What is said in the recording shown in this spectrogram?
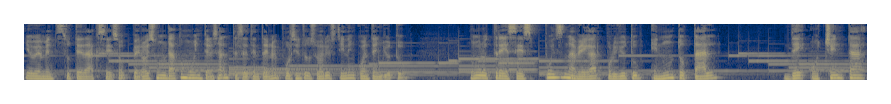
y obviamente esto te da acceso, pero es un dato muy interesante, el 79% de usuarios tienen cuenta en YouTube. Número 3 es, puedes navegar por YouTube en un total de 80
